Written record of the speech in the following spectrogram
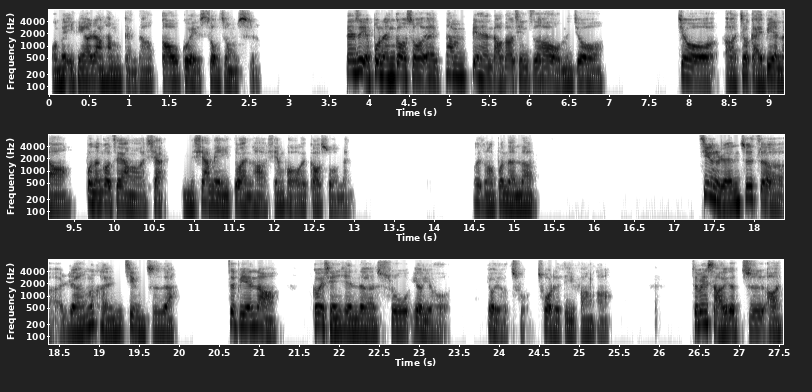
我们一定要让他们感到高贵受重视，但是也不能够说，呃，他们变成老道亲之后，我们就就呃就改变了。不能够这样啊！下你们下面一段哈，贤婆会告诉我们为什么不能呢？敬人之者，人恒敬之啊。这边呢，各位贤贤的书又有又有错错的地方啊。这边少一个之啊，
